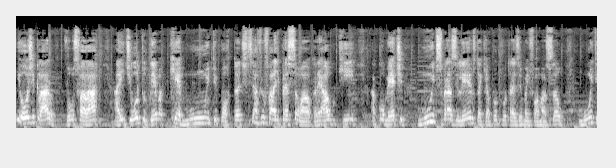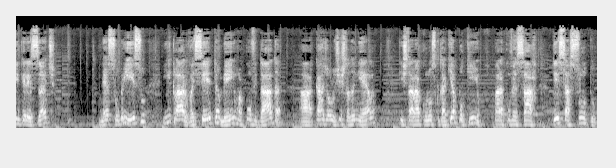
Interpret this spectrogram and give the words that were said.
e hoje, claro, vamos falar aí de outro tema que é muito importante. Você já viu falar de pressão alta, né? Algo que acomete muitos brasileiros. Daqui a pouco vou trazer uma informação muito interessante, né, sobre isso. E claro, vai ser também uma convidada a cardiologista Daniela, que estará conosco daqui a pouquinho para conversar desse assunto,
